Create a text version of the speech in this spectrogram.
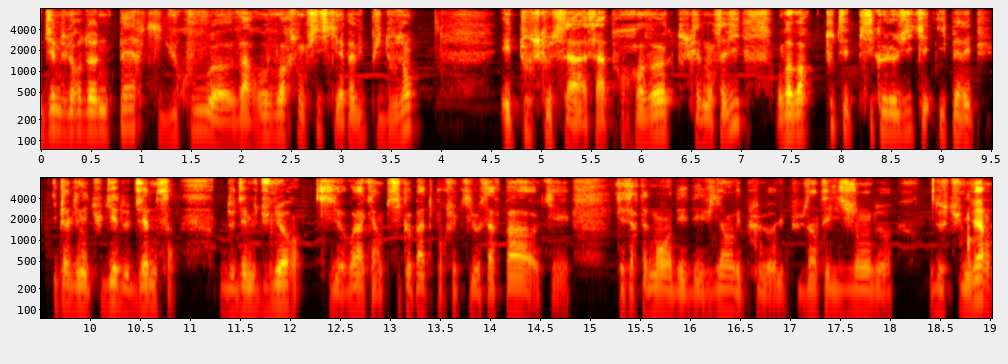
James Gordon père qui du coup euh, va revoir son fils qu'il n'a pas vu depuis 12 ans et tout ce que ça, ça provoque, tout ce qu'il y a dans sa vie. On va voir toute cette psychologie qui est hyper, hyper bien étudiée de James, de James Junior, qui euh, voilà, qui est un psychopathe pour ceux qui le savent pas, euh, qui est, certainement un des, des vilains les plus, les plus intelligents de, de cet univers.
